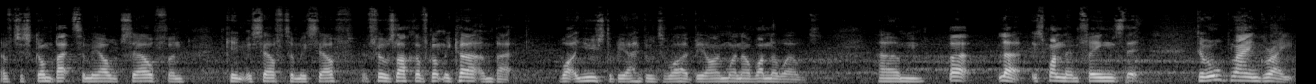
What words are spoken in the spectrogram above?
I've just gone back to my old self and keep myself to myself. It feels like I've got my curtain back, what I used to be able to hide behind when I won the Worlds. Um, but look, it's one of them things that they're all playing great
